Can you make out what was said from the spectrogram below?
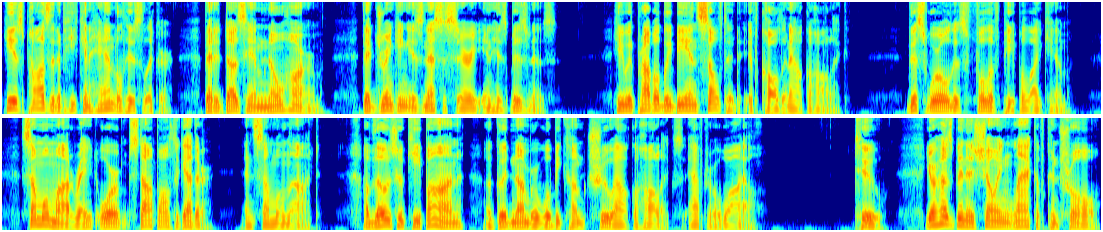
He is positive he can handle his liquor, that it does him no harm, that drinking is necessary in his business. He would probably be insulted if called an alcoholic. This world is full of people like him. Some will moderate or stop altogether, and some will not. Of those who keep on, a good number will become true alcoholics after a while. 2. Your husband is showing lack of control,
